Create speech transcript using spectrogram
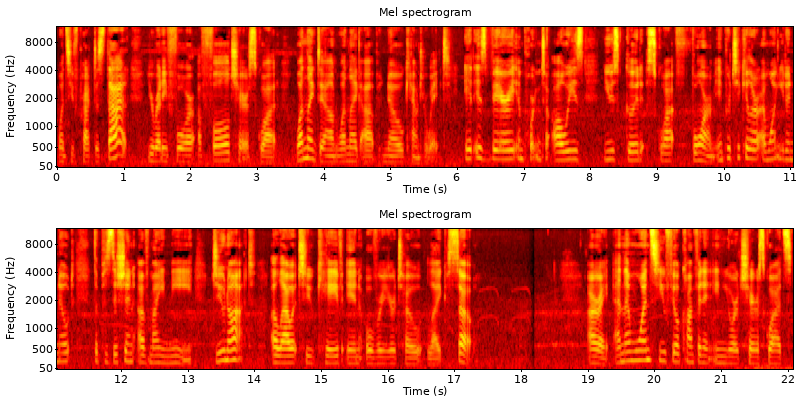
Once you've practiced that, you're ready for a full chair squat, one leg down, one leg up, no counterweight. It is very important to always use good squat form. In particular, I want you to note the position of my knee. Do not allow it to cave in over your toe like so. All right, and then once you feel confident in your chair squats,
